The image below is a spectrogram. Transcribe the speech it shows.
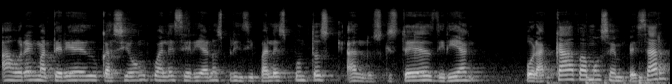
Ahora, en materia de educación, ¿cuáles serían los principales puntos a los que ustedes dirían por acá vamos a empezar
